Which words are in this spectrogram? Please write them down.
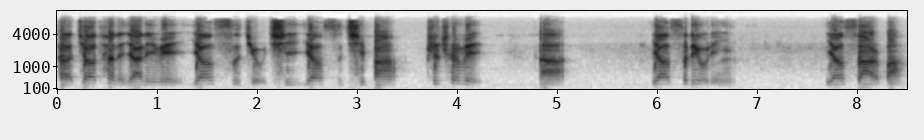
啊，焦炭的压力位幺四九七幺四七八，支撑位啊幺四六零幺四二八，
